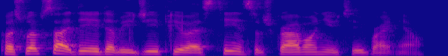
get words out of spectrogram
Post website, DAWGPOST, and subscribe on YouTube right now.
